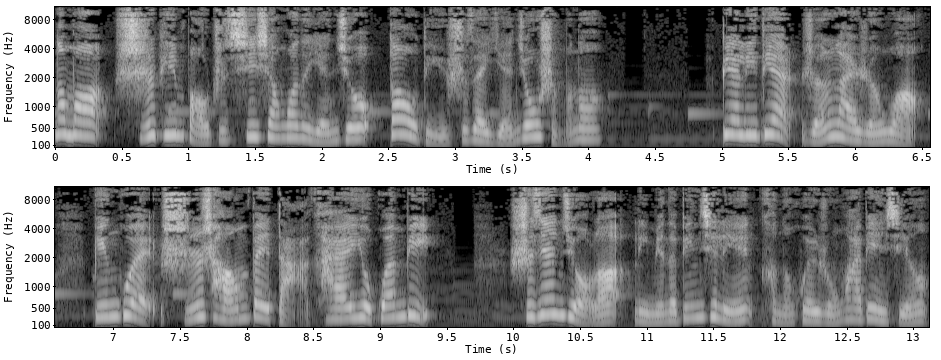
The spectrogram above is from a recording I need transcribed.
那么，食品保质期相关的研究到底是在研究什么呢？便利店人来人往，冰柜时常被打开又关闭，时间久了，里面的冰淇淋可能会融化变形。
